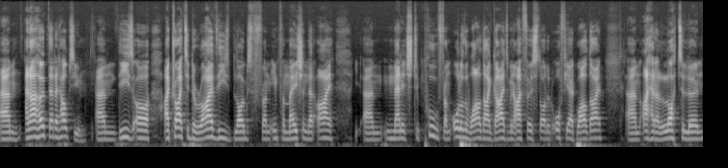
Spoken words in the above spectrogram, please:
Um, and I hope that it helps you. Um, these are, I try to derive these blogs from information that I um, managed to pull from all of the Wild Eye guides when I first started off here at Wild Eye. Um, I had a lot to learn,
